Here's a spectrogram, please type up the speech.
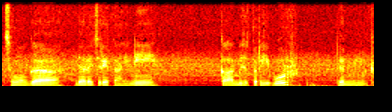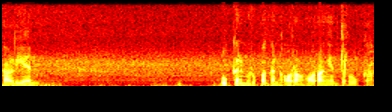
semoga dari cerita ini kalian bisa terhibur dan kalian bukan merupakan orang-orang yang terluka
